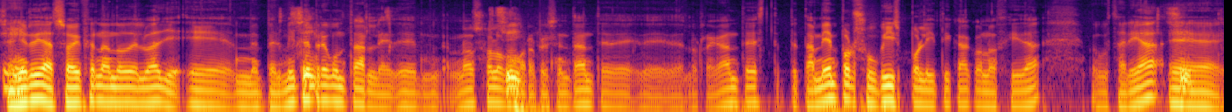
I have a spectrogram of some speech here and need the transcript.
Señor Díaz, soy Fernando del Valle. Eh, me permite preguntarle, no solo como representante de, los regantes, también por su vis política conocida, me gustaría eh,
